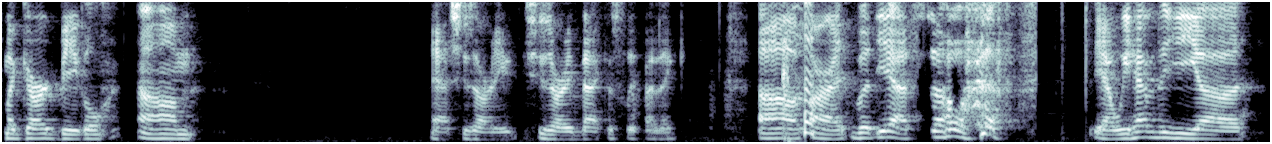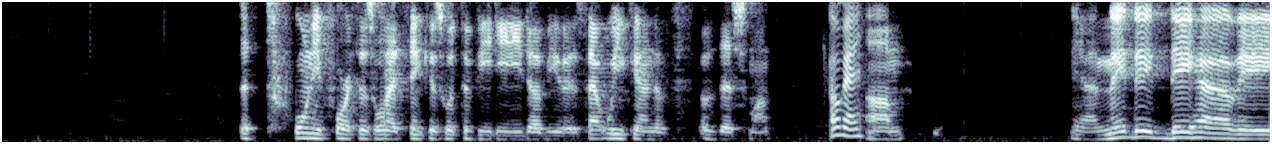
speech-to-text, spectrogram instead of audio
my guard beagle. Um, yeah, she's already she's already back asleep. I think. Uh, all right, but yeah, so yeah, we have the uh, the twenty fourth is what I think is what the VDDW is that weekend of of this month. Okay. Um, yeah, and they, they they have a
